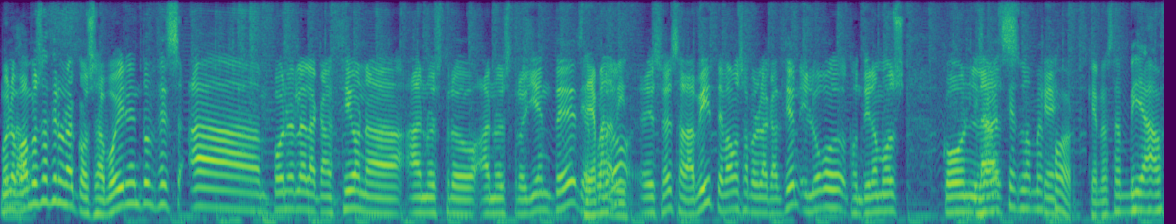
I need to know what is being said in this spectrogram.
Bueno, Gelado. vamos a hacer una cosa. Voy a ir entonces a ponerle la canción a, a nuestro, a nuestro oyente. ¿de Se llama acuerdo? Eso es, a David. Te vamos a poner la canción y luego continuamos con ¿Y las. sabes qué es lo ¿qué? mejor? Que nos ha enviado.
